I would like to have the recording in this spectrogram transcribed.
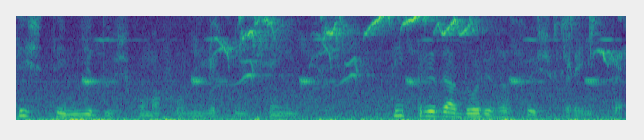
destemidos como a formiga quem têm predadores à sua espreita.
